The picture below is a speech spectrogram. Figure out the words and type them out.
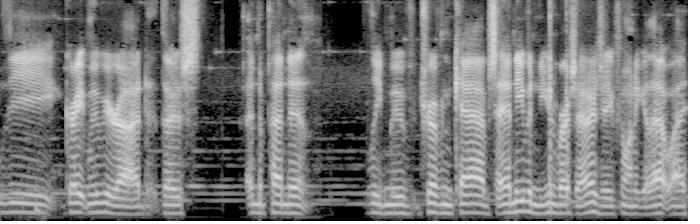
the Great Movie Ride. Those independently move driven cabs, and even Universe of Energy, if you want to go that way.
